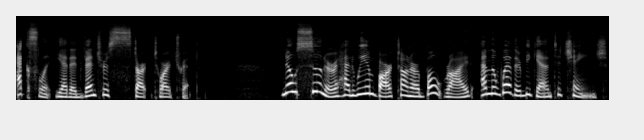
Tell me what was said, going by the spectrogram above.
excellent yet adventurous start to our trip. No sooner had we embarked on our boat ride, and the weather began to change.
